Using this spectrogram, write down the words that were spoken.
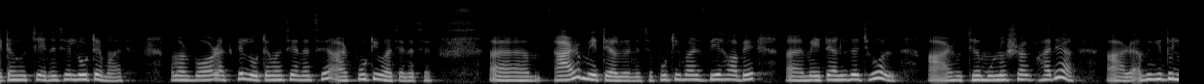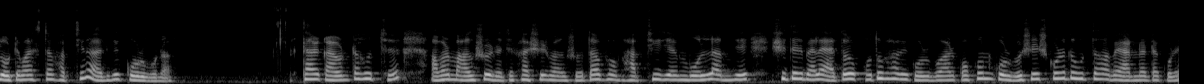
এটা হচ্ছে এনেছে লোটে মাছ। আমার বর আজকে লোটে মাছ এনেছে আর পুঁটি মাছ এনেছে। আর মেটে আলু এনেছে। পুঁটি মাছ দিয়ে হবে মেটে আলুতে ঝোল আর হচ্ছে মূলো শাক ভাজা। আর আমি কিন্তু লোটে মাছটা ভাবছি না আজকে করব না। তার কারণটা হচ্ছে আমার মাংস এনেছে খাসির মাংস, তা ভাবছি যে আমি বললাম যে শীতের বেলা এত কত ভাগে করব আর কখন করব, শেষ করে তো উঠতে হবে রান্নাটা করে।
